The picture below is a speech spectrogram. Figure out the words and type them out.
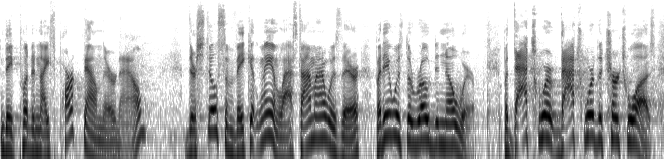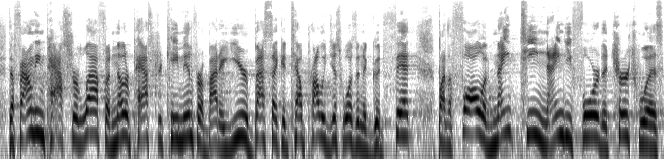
They've put a nice park down there now. There's still some vacant land last time I was there, but it was the road to nowhere. But that's where, that's where the church was. The founding pastor left. Another pastor came in for about a year. Best I could tell, probably just wasn't a good fit. By the fall of 1994, the church was,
